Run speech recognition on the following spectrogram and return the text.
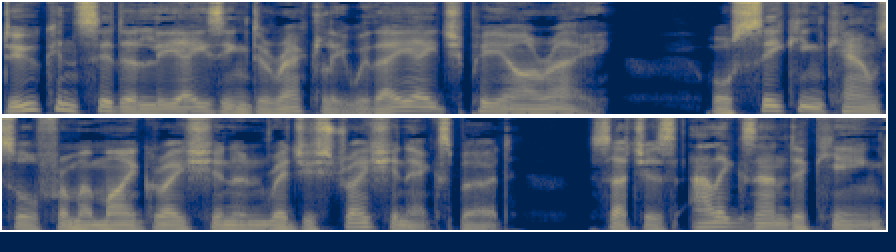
do consider liaising directly with AHPRA or seeking counsel from a migration and registration expert such as Alexander King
